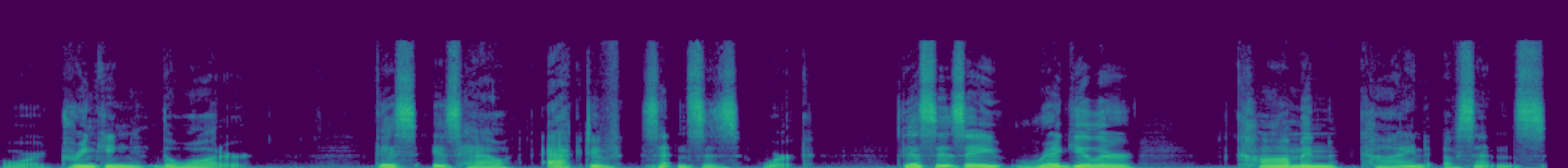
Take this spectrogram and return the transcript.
or drinking the water. This is how active sentences work. This is a regular, common kind of sentence.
